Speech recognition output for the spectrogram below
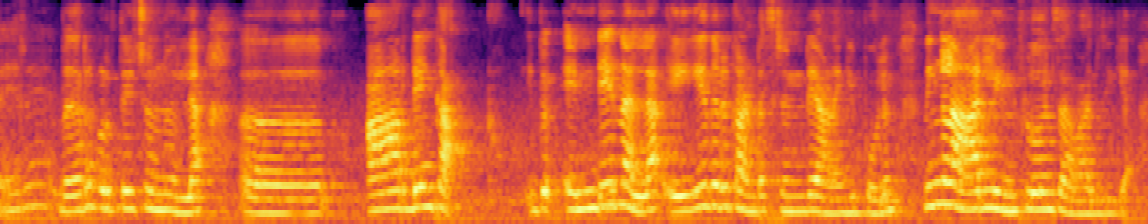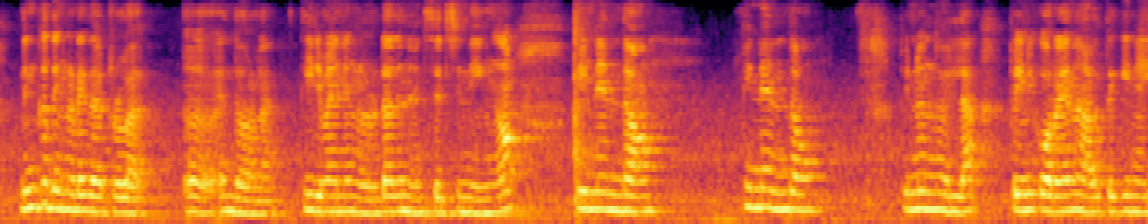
വേറെ വേറെ പ്രത്യേകിച്ചൊന്നുമില്ല. ആരുടെയും ക എന്റെ എന്നല്ല ഏതൊരു കണ്ടസ്റ്റന്റെ ആണെങ്കിൽ പോലും നിങ്ങൾ ആരിൽ ഇൻഫ്ലുവൻസ് ആവാതിരിക്കുക. നിങ്ങൾക്ക് നിങ്ങളുടേതായിട്ടുള്ള എന്താ പറയുക തീരുമാനങ്ങളുണ്ട്. അതിനനുസരിച്ച് നീങ്ങാം. പിന്നെന്താ? പിന്നെന്താ? പിന്നൊന്നുമില്ല. അപ്പം ഇനി കുറേ നാളത്തേക്ക് ഞാൻ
